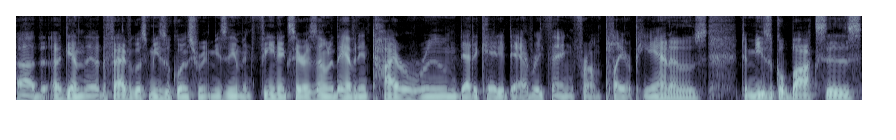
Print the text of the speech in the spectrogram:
Uh, the, again, the the fabulous Musical Instrument Museum in Phoenix, Arizona, they have an entire room dedicated to everything from player pianos to musical boxes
